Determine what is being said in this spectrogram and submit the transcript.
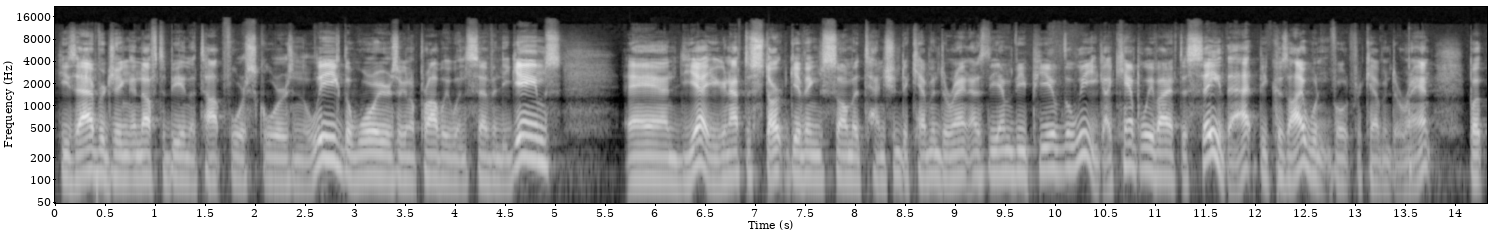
He's averaging enough to be in the top four scorers in the league. The Warriors are going to probably win 70 games. And yeah, you're going to have to start giving some attention to Kevin Durant as the MVP of the league. I can't believe I have to say that because I wouldn't vote for Kevin Durant, but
